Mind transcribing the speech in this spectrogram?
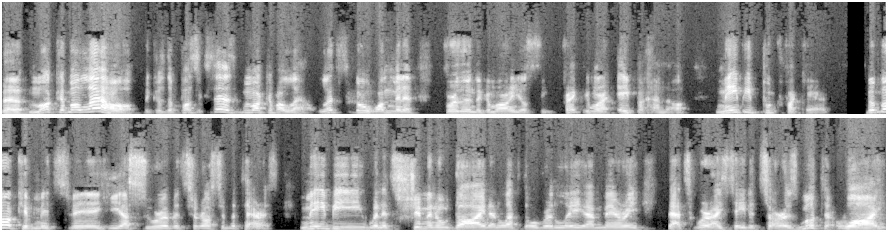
The Makam Aleho, because the Pasuk says Makam Aleho. Let's go one minute further in the Gemara and you'll see. Frank Gemara Epachano, maybe Punk Fakir. Maybe when it's Shimon who died and left over Leah and Mary, that's where I say that Sarah's mutter. Why?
